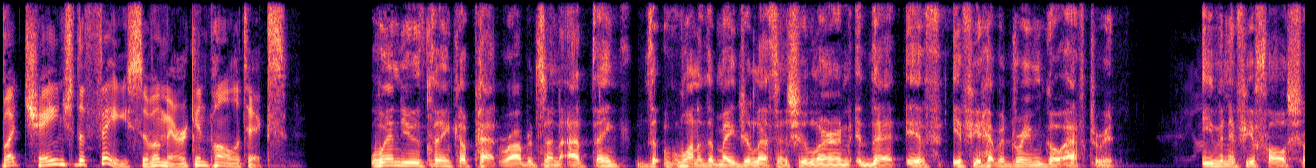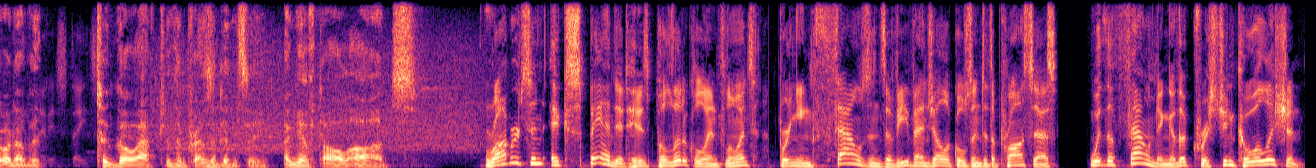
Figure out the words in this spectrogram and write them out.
but changed the face of American politics. When you think of Pat Robertson, I think the, one of the major lessons you learn is that if if you have a dream, go after it, even if you fall short of it. To go after the presidency against all odds. Robertson expanded his political influence, bringing thousands of evangelicals into the process with the founding of the Christian Coalition.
